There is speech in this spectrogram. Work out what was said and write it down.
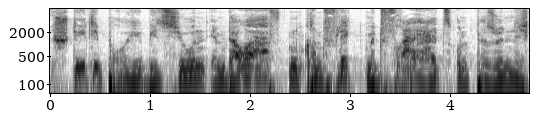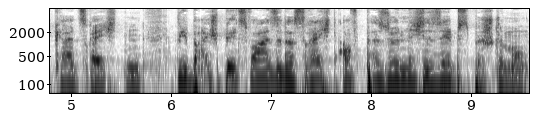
steht die Prohibition im dauerhaften Konflikt mit Freiheits- und Persönlichkeitsrechten, wie beispielsweise das Recht auf persönliche Selbstbestimmung.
